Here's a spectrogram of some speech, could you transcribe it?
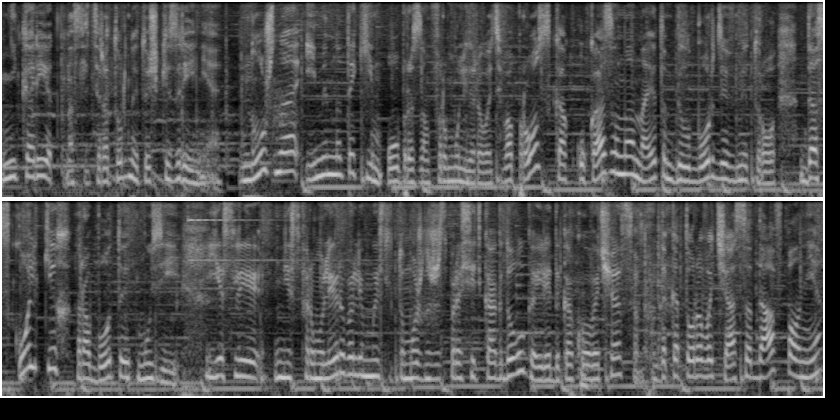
некорректна с литературной точки зрения. Нужно именно таким образом формулировать вопрос, как указано на этом билборде в метро. До скольких работает музей? Если не сформулировали мысль, то можно же спросить, как долго или до какого часа. До которого часа, да, вполне.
